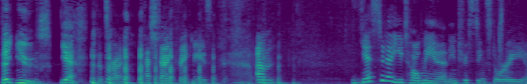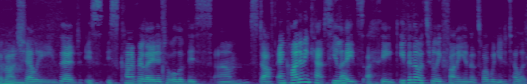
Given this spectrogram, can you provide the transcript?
fake news Yeah, that's right. Hashtag fake news. Um, yesterday, you told me an interesting story about Shelley that is, is kind of related to all of this um, stuff and kind of encapsulates, I think, even though it's really funny and that's why I want you to tell it,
